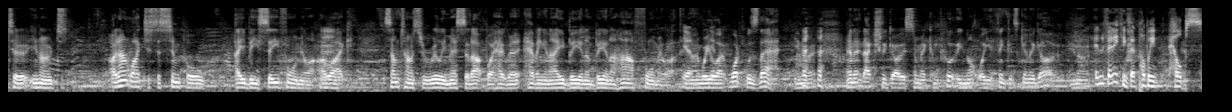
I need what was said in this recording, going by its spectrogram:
to you know to, I don't like just a simple ABC formula. I mm. like sometimes to really mess it up by having having an A, B, and a B and a half formula. You Yeah, know, where you're yeah. like, what was that? You know, and it actually goes somewhere completely not where you think it's going to go. You know. And if anything, that probably helps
